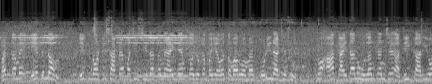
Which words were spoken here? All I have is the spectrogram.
પણ તમે એકદમ એક નોટિસ આપ્યા પછી સીધા તમે આવીને એમ કહો છો કે ભાઈ હવે તમારું અમે તોડી નાખીશું. તો આ કાયદાનું ઉલ્લંઘન છે. અધિકારીઓ,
